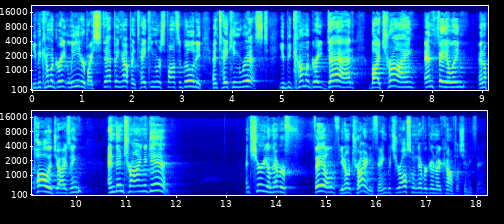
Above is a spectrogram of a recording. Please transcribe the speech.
You become a great leader by stepping up and taking responsibility and taking risks. You become a great dad by trying and failing and apologizing and then trying again. And sure, you'll never fail if you don't try anything, but you're also never going to accomplish anything.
